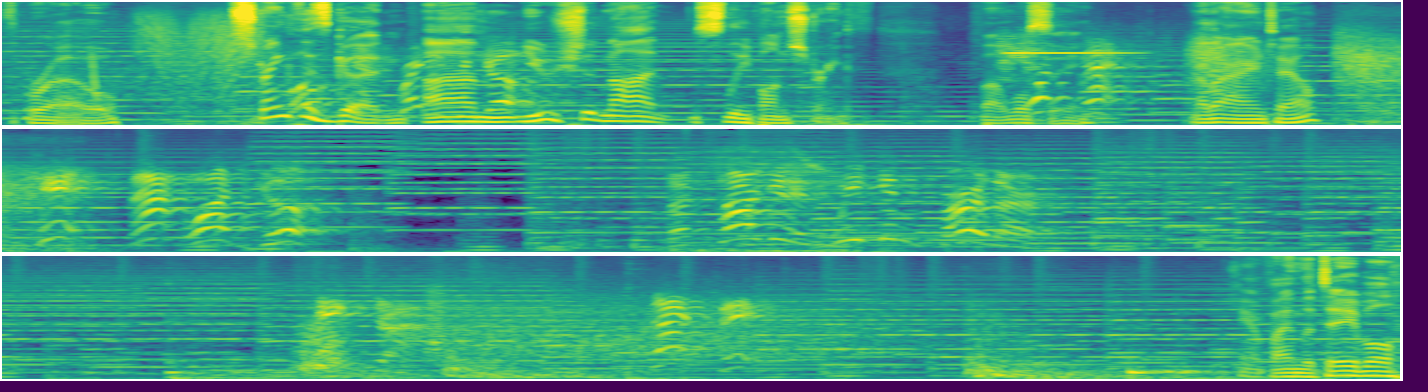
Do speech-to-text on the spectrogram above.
throw. Strength is good. Um, you should not sleep on strength, but we'll see. Another Iron Tail. Hit. That was good. The target is weakened further. Takedown. That's it. Can't find the table.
